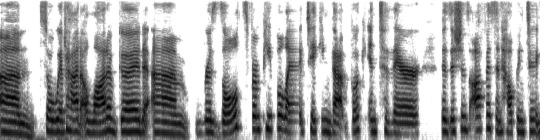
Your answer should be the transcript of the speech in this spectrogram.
Um, so we've had a lot of good um, results from people like taking that book into their physician's office and helping to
